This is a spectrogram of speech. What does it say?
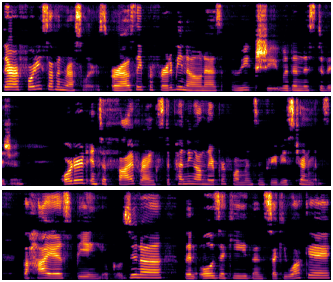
There are 47 wrestlers, or as they prefer to be known as Rikishi within this division, ordered into five ranks depending on their performance in previous tournaments, the highest being Yokozuna, then Ozeki, then Sekiwake,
